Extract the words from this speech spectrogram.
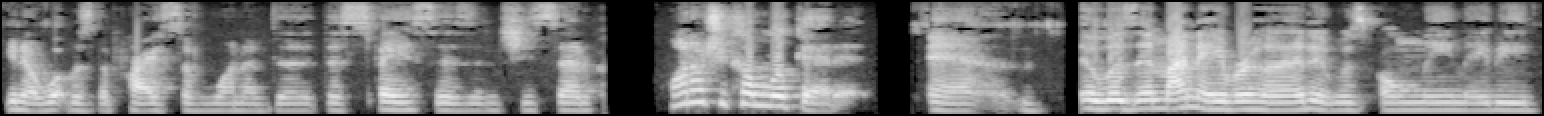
you know, what was the price of one of the the spaces, and she said, "Why don't you come look at it?" And it was in my neighborhood. It was only maybe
